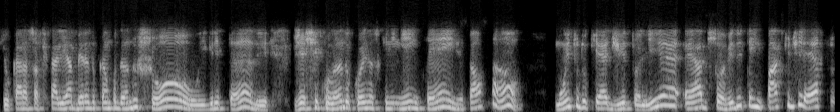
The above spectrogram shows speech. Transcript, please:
que o cara só fica ali à beira do campo dando show e gritando e gesticulando coisas que ninguém entende e tal. Não. Muito do que é dito ali é, é absorvido e tem impacto direto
